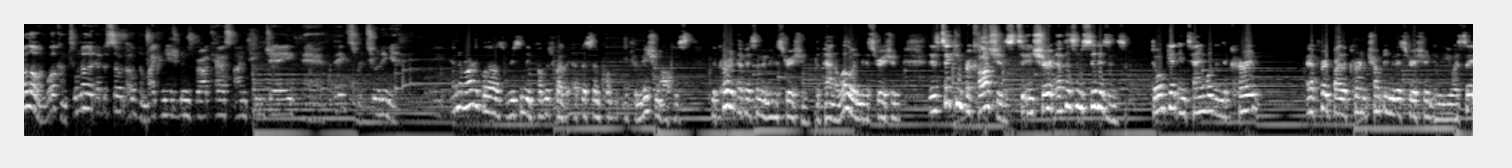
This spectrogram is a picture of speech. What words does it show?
Hello and welcome to another episode of the Micronesia News Broadcast. I'm PJ and thanks for tuning in. In an article that was recently published by the FSM Public Information Office, the current FSM administration, the Panuelo administration, is taking precautions to ensure FSM citizens don't get entangled in the current effort by the current Trump administration in the USA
